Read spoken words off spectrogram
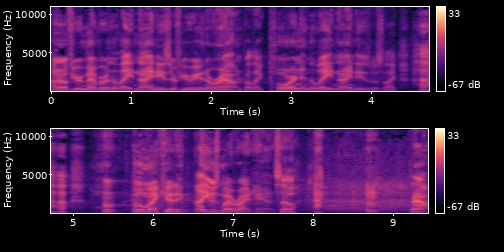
I don't know if you remember the late 90s or if you were even around, but like porn in the late 90s was like, ha ha, hmm, who am I kidding? I use my right hand, so, ha, hmm. Now,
